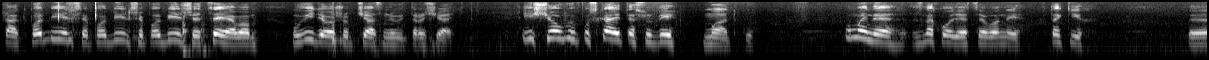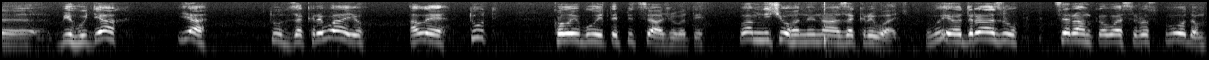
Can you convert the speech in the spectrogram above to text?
Так, побільше, побільше, побільше. Це я вам у відео, щоб час не витрачати. І що випускаєте сюди матку. У мене знаходяться вони в таких е, бігудях. Я тут закриваю, але тут, коли будете підсаджувати, вам нічого не треба закривати. Ви одразу, це рамка у вас розплодом,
